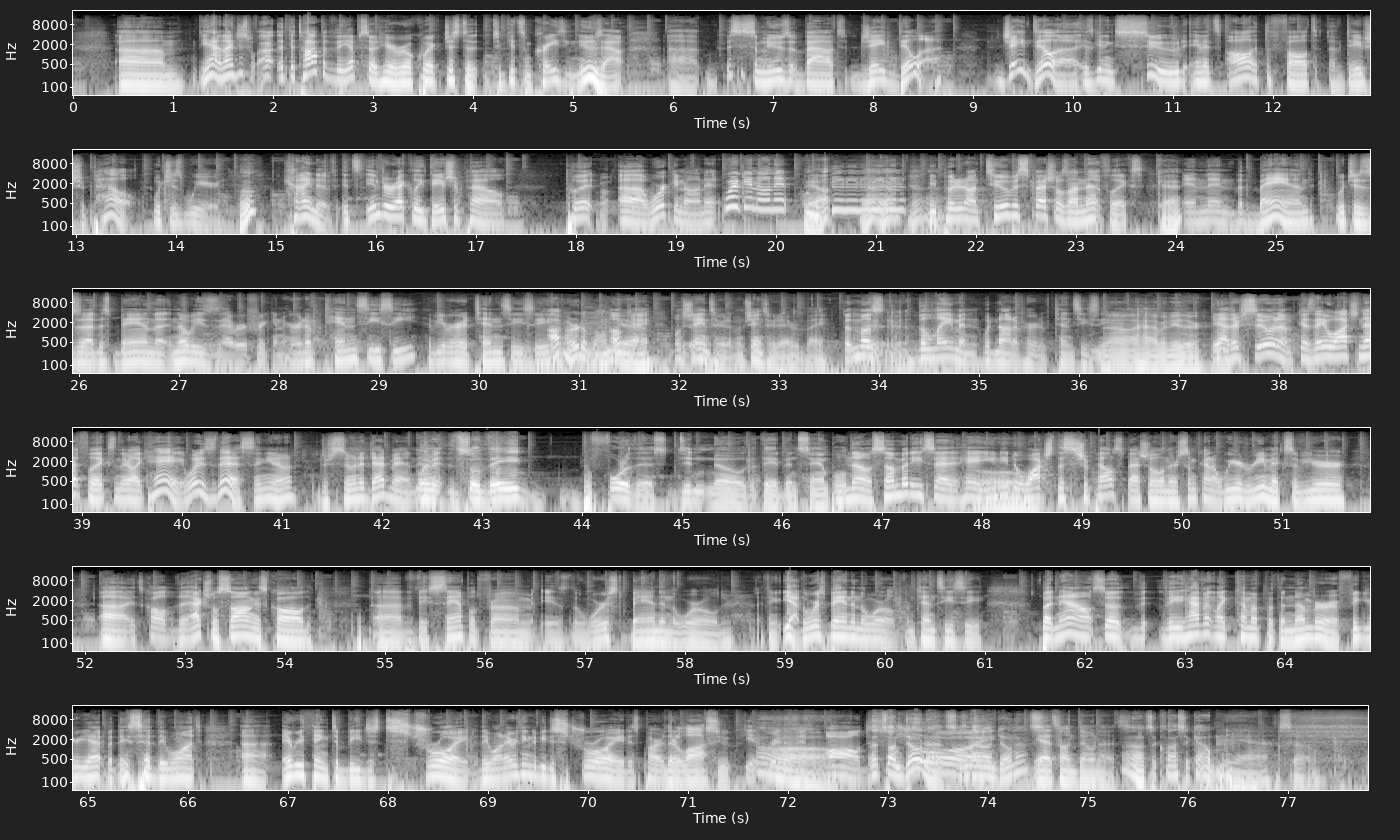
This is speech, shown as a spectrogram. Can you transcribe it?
Um, yeah, and I just uh, at the top of the episode here, real quick, just to, to get some crazy news out. Uh, this is some news about Jay Dilla. Jay Dilla is getting sued, and it's all at the fault of Dave Chappelle, which is weird. Huh? Kind of. It's indirectly Dave Chappelle put uh, working on it, working on it. Yeah, yeah, yeah, yeah, He put it on two of his specials on Netflix. Okay. And then the band, which is uh, this band that nobody's ever freaking heard of, 10cc. Have you ever heard of 10cc? I've heard of them. Okay. Yeah. Well, Shane's heard of them. Shane's heard of everybody. But most, the layman would not have heard of 10cc. No, I haven't either. Yeah, they're suing them because they watch Netflix and they're like, hey, what is this? And, you know, they're suing a dead man. now. Wait a minute. So they before this didn't know that they had been sampled. No, somebody said, "Hey, you need to Oh. watch this Chappelle special," and there's some kind of weird remix of your. Uh, it's called the actual song is called uh, that they sampled from is the worst band in the world. I think yeah, the worst band in the world from 10cc. But now, so th- they haven't like come up with a number or a figure yet, but they said they want uh, everything to be just destroyed. They want everything to be destroyed as part of their lawsuit. Get rid of it Oh, all. That's on Donuts. Isn't that on. Donuts? Yeah, it's on Donuts. Oh, it's a classic album. Yeah, so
